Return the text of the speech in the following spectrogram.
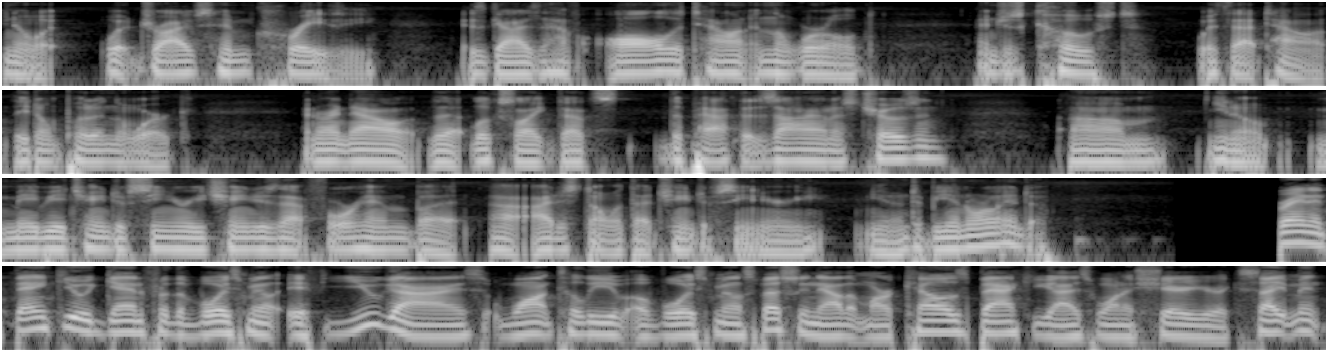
you know what what drives him crazy is guys that have all the talent in the world and just coast with that talent. They don't put in the work. And right now, that looks like that's the path that Zion has chosen. Um, you know, maybe a change of scenery changes that for him, but uh, I just don't want that change of scenery, you know, to be in Orlando. Brandon, thank you again for the voicemail. If you guys want to leave a voicemail, especially now that Markelle is back, you guys want to share your excitement,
